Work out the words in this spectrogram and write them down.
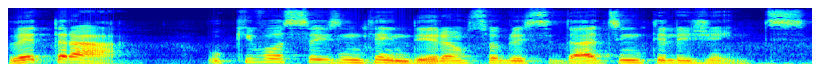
Letra A: O que vocês entenderam sobre cidades inteligentes?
